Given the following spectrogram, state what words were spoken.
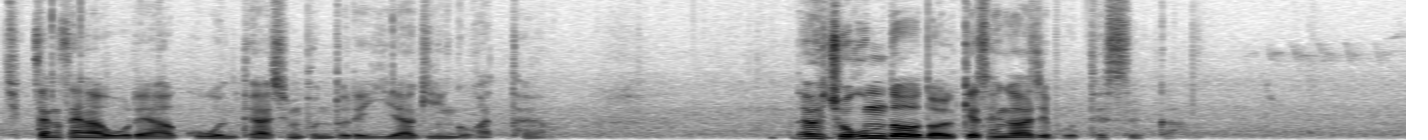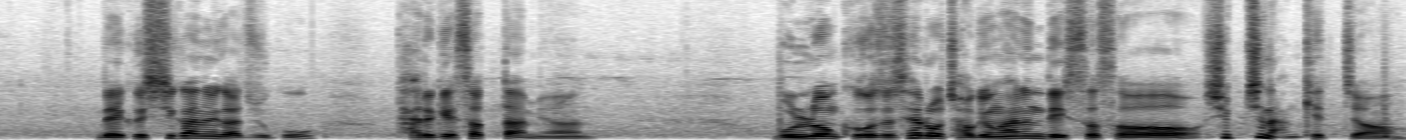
직장 생활 오래 하고 은퇴하신 분들의 이야기인 것 같아요. 나왜 조금 더 넓게 생각하지 못했을까? 내 그 시간을 가지고 다르게 썼다면 물론 그것을 새로 적용하는 데 있어서 쉽진 않겠죠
